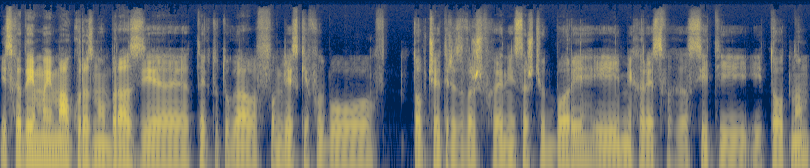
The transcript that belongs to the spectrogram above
иска да има и малко разнообразие, тъй като тогава в английския футбол в топ 4 завършваха едни и същи отбори и ми харесваха Сити и Тотнам,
